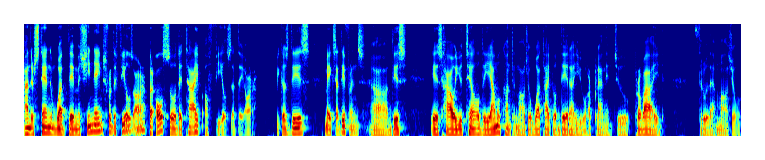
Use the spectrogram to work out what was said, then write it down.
understand what the machine names for the fields are, but also the type of fields that they are, because this makes a difference. Uh, this is how you tell the YAML content module what type of data you are planning to provide through that module.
